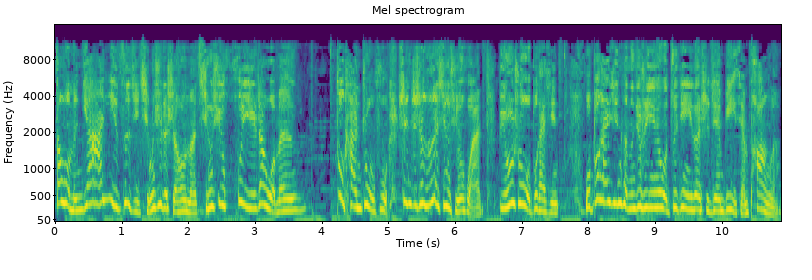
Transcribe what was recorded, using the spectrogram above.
当我们压抑自己情绪的时候呢，情绪会让我们不堪重负，甚至是恶性循环。比如说，我不开心，我不开心可能就是因为我最近一段时间比以前胖了，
